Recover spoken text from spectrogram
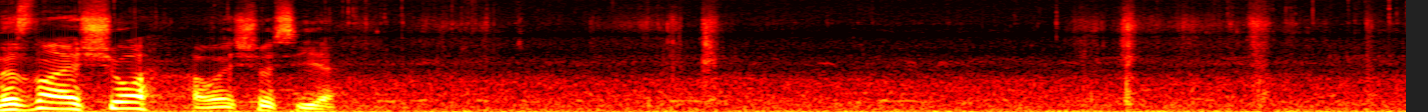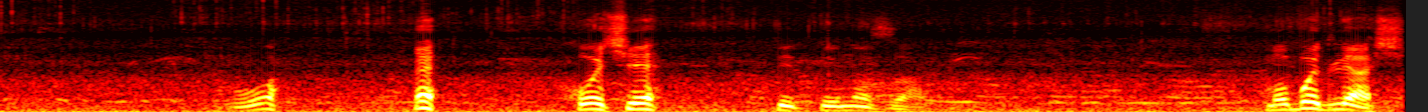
Не знаю що, але щось є. О, хоче піти назад. Мабуть, лящ.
